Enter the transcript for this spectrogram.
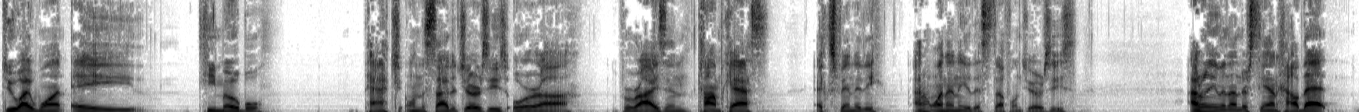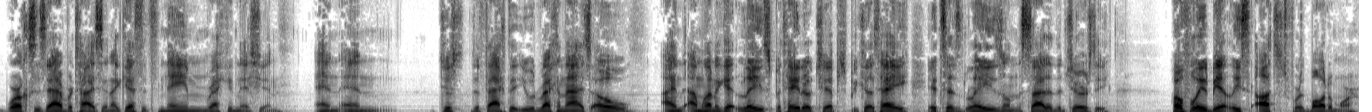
do I want a T-Mobile patch on the side of jerseys or uh, Verizon, Comcast, Xfinity? I don't want any of this stuff on jerseys. I don't even understand how that works as advertising. I guess it's name recognition and and just the fact that you would recognize, oh, I'm, I'm going to get Lay's potato chips because hey, it says Lay's on the side of the jersey. Hopefully, it'd be at least Utz for Baltimore.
